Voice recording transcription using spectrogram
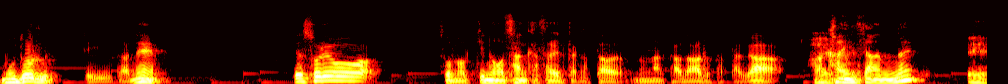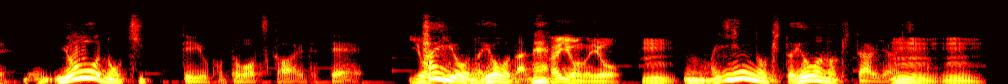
戻るっていうかねでそれをその昨日参加された方の中のある方が、はい会員さんねえ「陽の木」っていう言葉を使われててえ太陽の陽だね。太、陽の陽。うん。うん、陰の木と陽の木ってあるじゃうなんいうですか。ん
